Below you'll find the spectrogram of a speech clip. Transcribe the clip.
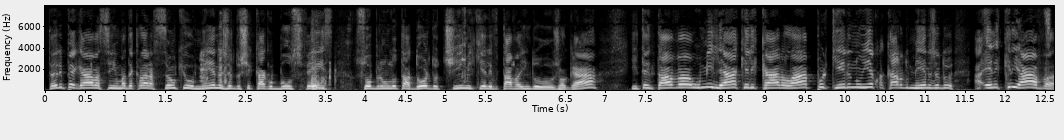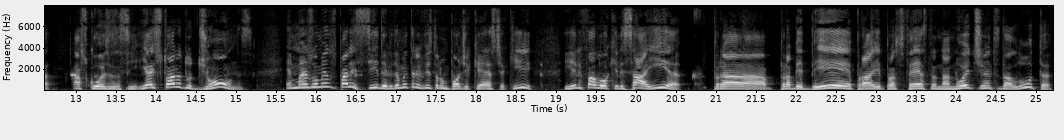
Então ele pegava assim uma declaração que o manager do Chicago Bulls fez sobre um lutador do time que ele estava indo jogar e tentava humilhar aquele cara lá porque ele não ia com a cara do manager do ele criava as coisas assim. E a história do Jones é mais ou menos parecido. Ele deu uma entrevista num podcast aqui e ele falou que ele saía pra, pra beber, pra ir pras festas na noite antes da luta,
